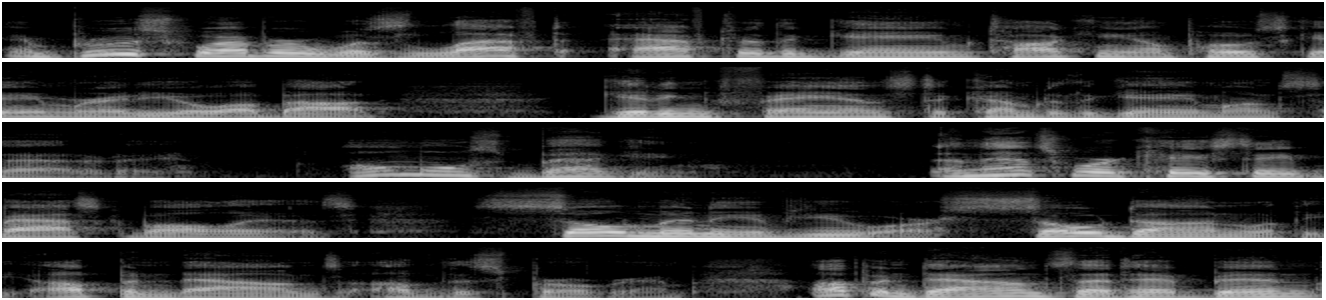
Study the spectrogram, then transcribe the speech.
And Bruce Weber was left after the game talking on post-game radio about getting fans to come to the game on Saturday, almost begging. And that's where K-State basketball is. So many of you are so done with the up and downs of this program. Up and downs that have been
